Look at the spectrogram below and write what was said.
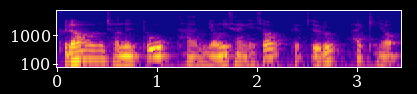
그럼 저는 또 다음 영상에서 뵙도록 할게요.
